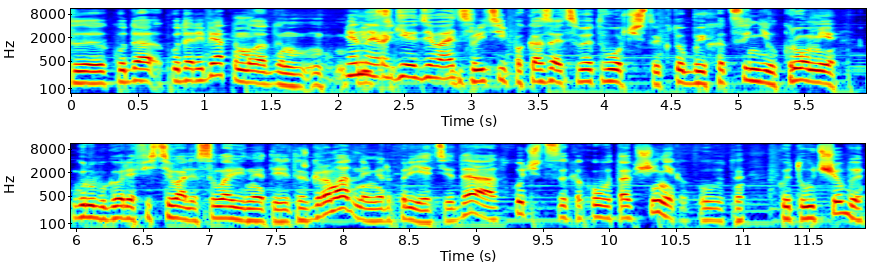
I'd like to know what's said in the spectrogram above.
э, куда, куда ребятам молодым м, прийти- Энергию девать. прийти, показать свое творчество, кто бы их оценил, кроме, грубо говоря, фестиваля «Соловьиная это, это же громадное мероприятие, да, хочется какого-то общения, какого-то, какой-то учебы.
